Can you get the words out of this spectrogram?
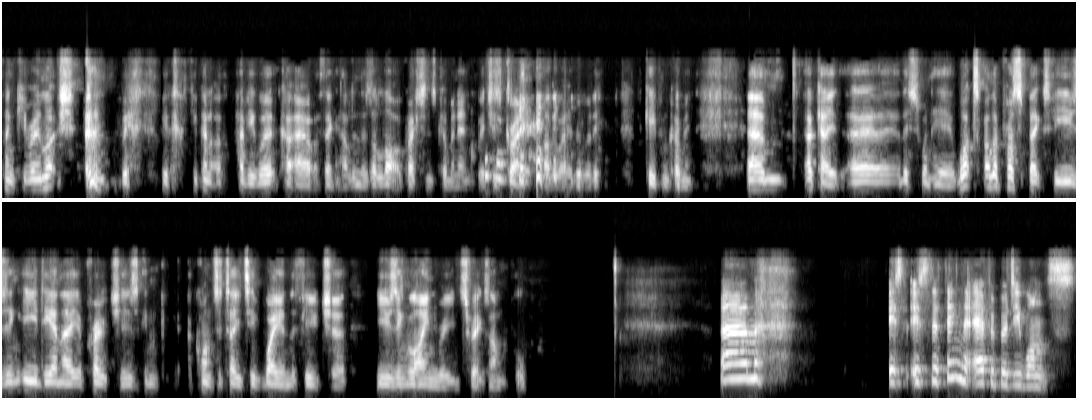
Thank you very much. You're going to have your work cut out i think helen there's a lot of questions coming in which is great by the way everybody keep them coming um, okay uh, this one here what are the prospects for using edna approaches in a quantitative way in the future using line reads for example um it's it's the thing that everybody wants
